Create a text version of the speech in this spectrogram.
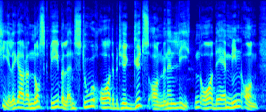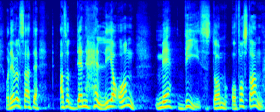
tidligere norsk bibel, en stor å, det betyr Guds ånd, men en liten å, det er min ånd. Og det vil si at det, altså, Den hellige ånd med visdom og forstand.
